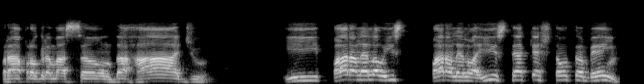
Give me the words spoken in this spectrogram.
para a programação da rádio. E, paralelo a isso, paralelo a isso, tem a questão também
